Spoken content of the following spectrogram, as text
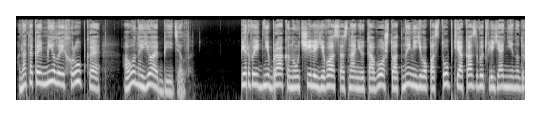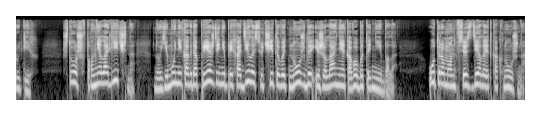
Она такая милая и хрупкая, а он ее обидел. Первые дни брака научили его осознанию того, что отныне его поступки оказывают влияние на других. Что ж, вполне логично, но ему никогда прежде не приходилось учитывать нужды и желания кого бы то ни было. Утром он все сделает как нужно.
